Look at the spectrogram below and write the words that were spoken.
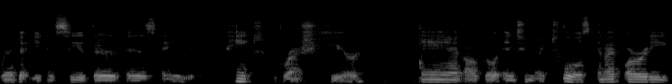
rivet, you can see there is a paint brush here. And I'll go into my tools, and I've already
